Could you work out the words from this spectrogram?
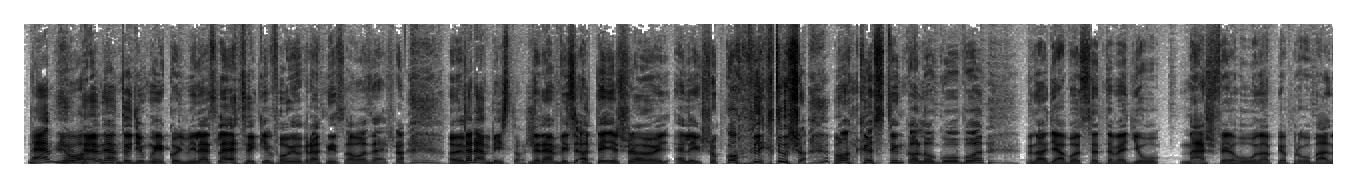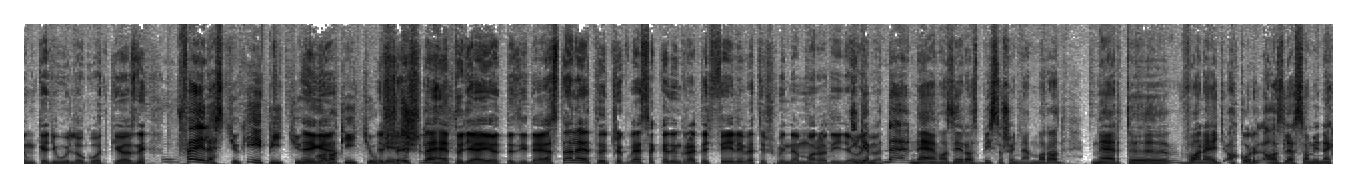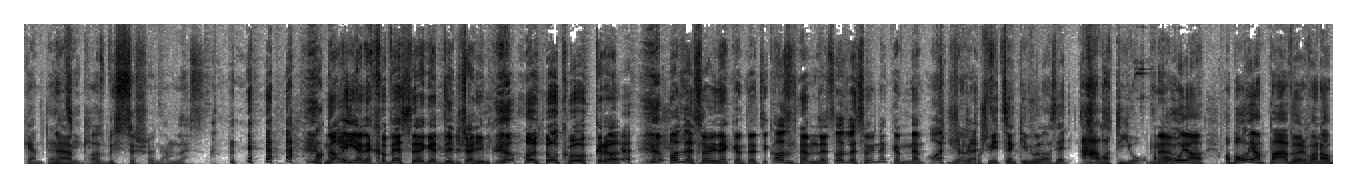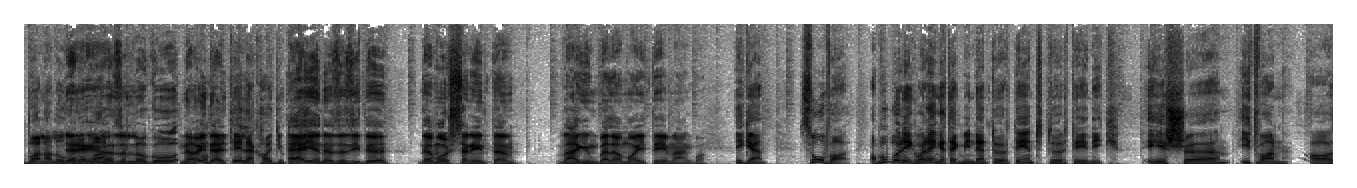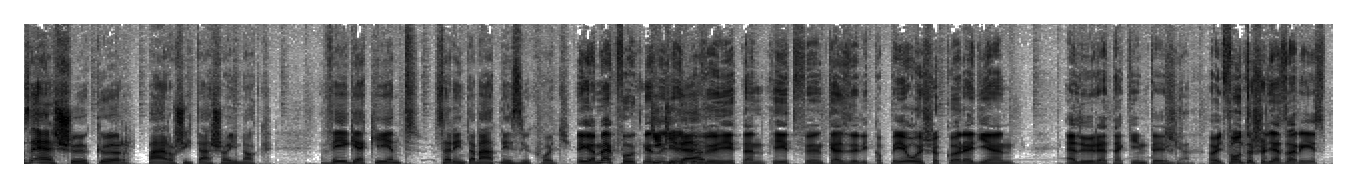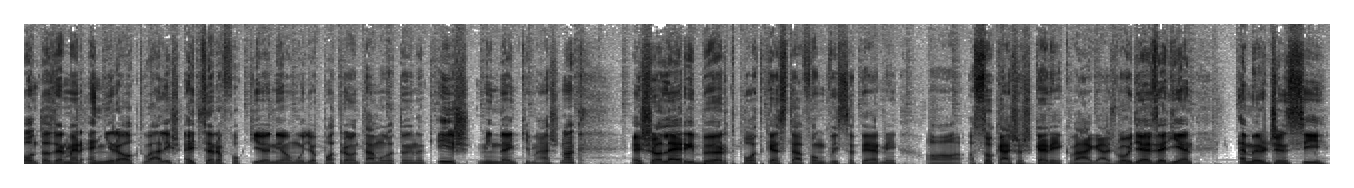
Nem? Jó, Nem, akkor nem tudjuk még, hogy mi lesz, lehet, hogy ki fogjuk rakni szavazásra. De nem biztos. De nem biztos, a tényes, hogy elég sok konfliktus van köztünk a logóból. Nagyjából szerintem egy jó másfél hónapja próbálunk egy új logót kihozni. Fejlesztjük, építjük, Igen. alakítjuk. és, és, és lehet, hogy eljött az ideje. Aztán lehet, hogy csak veszekedünk rajta egy fél évet, és minden marad így, Igen, van. ne, nem, azért az biztos, hogy nem marad, mert van egy, akkor az lesz, ami nekem Nem, tetszik. az biztos, hogy nem lesz. Akkor Na, én- ilyenek a beszélgetéseink a logókra. Az lesz, ami nekem tetszik, az nem lesz, az lesz, ami nekem nem, az se lesz. most viccen kívül az egy állati jó. Abban olyan, abba olyan power van abban a De logóban. az a logó, na mindegy, Tényleg hagyjuk. eljön ez az idő, de most szerintem vágjunk bele a mai témánkba. Igen. Szóval, a buborékban rengeteg minden történt, történik. És uh, itt van az első kör párosításainak végeként. Szerintem átnézzük, hogy Igen, meg fogjuk nézni, hogy jövő héten hétfőn kezdődik a PO, és akkor egy ilyen előretekintés. Igen. Hogy fontos, hogy ez a rész pont azért, mert ennyire aktuális, egyszerre fog kijönni amúgy a Patreon támogatóinak és mindenki másnak, és a Larry Bird podcasttel fogunk visszatérni a, a szokásos kerékvágásba. Ugye ez egy ilyen emergency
